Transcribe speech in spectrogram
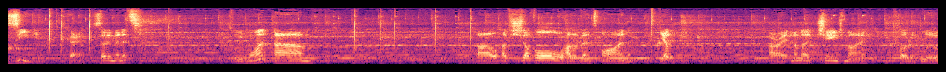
Z. Okay, seven minutes. What we want. Um, uh, we'll have shuffle. We'll have events on. Yep. All right, and I'm gonna change my color to blue.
